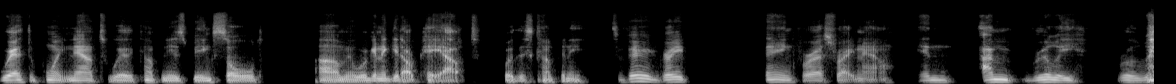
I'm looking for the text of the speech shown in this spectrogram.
We're at the point now to where the company is being sold, um, and we're going to get our payout for this company it's a very great thing for us right now. And I'm really, really,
